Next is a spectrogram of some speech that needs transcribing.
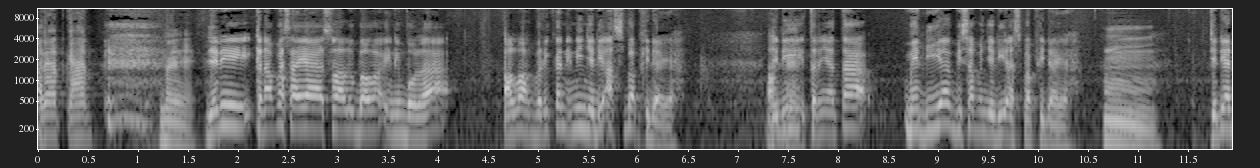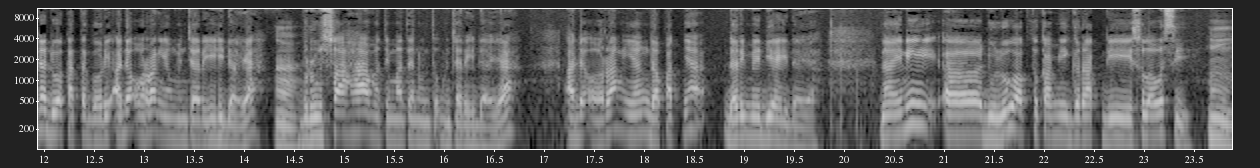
lihat kan? Nih, jadi kenapa saya selalu bawa ini bola? Allah berikan ini jadi asbab hidayah. Jadi Oke. ternyata media bisa menjadi asbab hidayah. hmm, Jadi ada dua kategori. Ada orang yang mencari hidayah, Hmm. berusaha mati-matian untuk mencari hidayah. Ada orang yang dapatnya dari media hidayah. Nah ini eh, dulu waktu kami gerak di Sulawesi. hmm,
